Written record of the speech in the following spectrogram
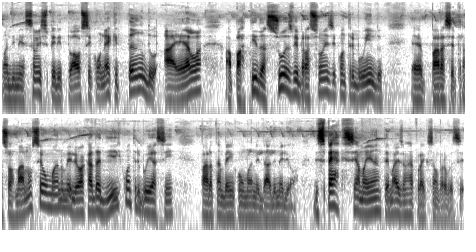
uma dimensão espiritual, se conectando a ela a partir das suas vibrações e contribuindo é, para se transformar num ser humano melhor a cada dia e contribuir assim para também com uma humanidade melhor. Desperte-se amanhã, tem mais uma reflexão para você.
